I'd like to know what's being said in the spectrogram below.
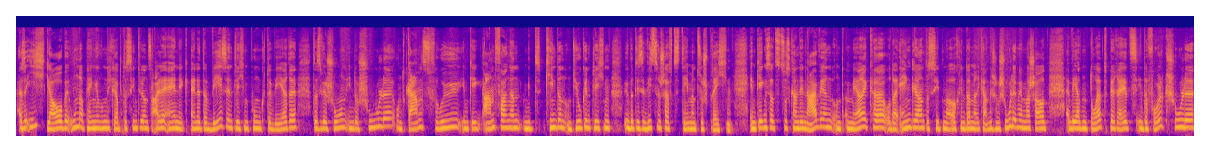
Also ich glaube, unabhängig, und ich glaube, da sind wir uns alle einig, einer der wesentlichen Punkte wäre, dass wir schon in der Schule und ganz früh im anfangen, mit Kindern und Jugendlichen über diese Wissenschaftsthemen zu sprechen. Im Gegensatz zu Skandinavien und Amerika oder England, das sieht man auch in der amerikanischen Schule, wenn man schaut, werden dort bereits in der Volksschule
